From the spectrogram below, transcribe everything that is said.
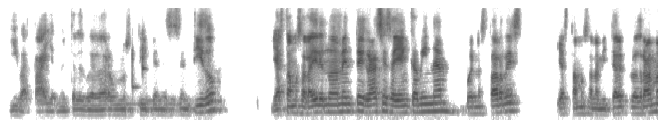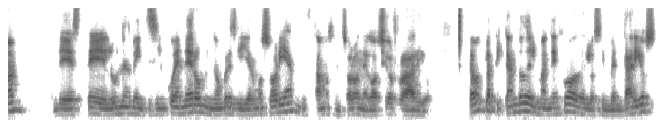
y batallan. Ahorita les voy a dar unos tips en ese sentido. Ya estamos al aire nuevamente. Gracias allá en cabina. Buenas tardes. Ya estamos a la mitad del programa de este lunes 25 de enero. Mi nombre es Guillermo Soria. Estamos en Solo Negocios Radio. Estamos platicando del manejo de los inventarios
